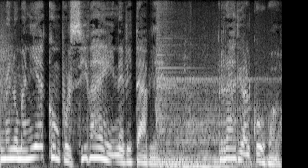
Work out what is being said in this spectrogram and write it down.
Melomanía compulsiva e inevitable. Radio al Cubo.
